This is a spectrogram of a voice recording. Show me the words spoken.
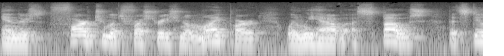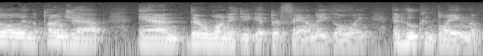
And there's far too much frustration on my part when we have a spouse that's still in the Punjab and they're wanting to get their family going. And who can blame them?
